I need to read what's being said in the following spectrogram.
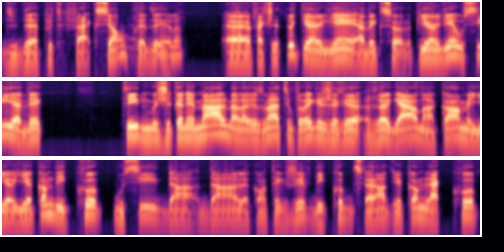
de la putréfaction, on pourrait dire. Là. Euh, fait que c'est sûr qu'il y a un lien avec ça. là. Puis il y a un lien aussi avec, je connais mal, malheureusement, il faudrait que je re- regarde encore, mais il y, a, comme des coupes aussi dans, le contexte juif, des coupes différentes. Il y a comme la coupe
